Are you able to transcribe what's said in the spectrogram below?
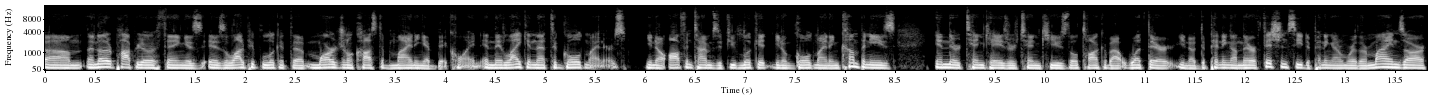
um, another popular thing is is a lot of people look at the marginal cost of mining a Bitcoin, and they liken that to gold miners. You know, oftentimes if you look at you know gold mining companies in their 10ks or 10qs, they'll talk about what their you know depending on their efficiency, depending on where their mines are,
